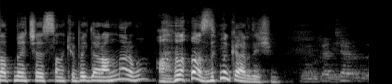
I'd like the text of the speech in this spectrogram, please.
anlatmaya çalışsan köpekler anlar mı? Anlamaz değil mi kardeşim? Kaçar?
